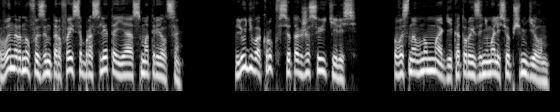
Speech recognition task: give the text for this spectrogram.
Вынырнув из интерфейса браслета, я осмотрелся. Люди вокруг все так же суетились. В основном маги, которые занимались общим делом.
